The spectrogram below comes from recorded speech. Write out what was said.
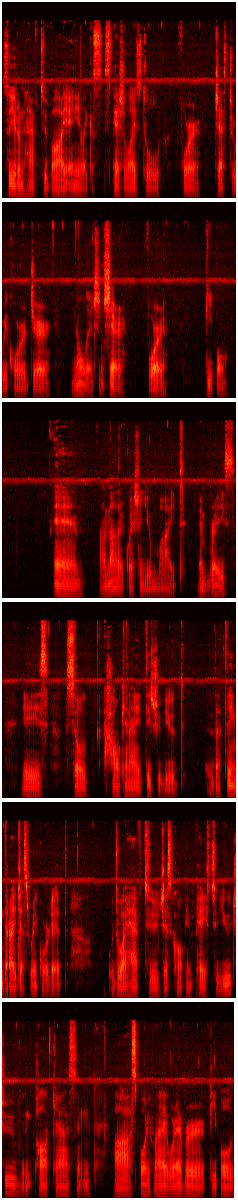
So you don't have to buy any like a specialized tool for just to record your knowledge and share for people. And another question you might embrace is so how can I distribute the thing that I just recorded? Do I have to just copy and paste to YouTube and podcasts and uh, Spotify, wherever people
